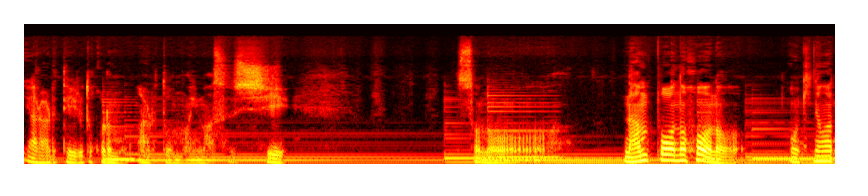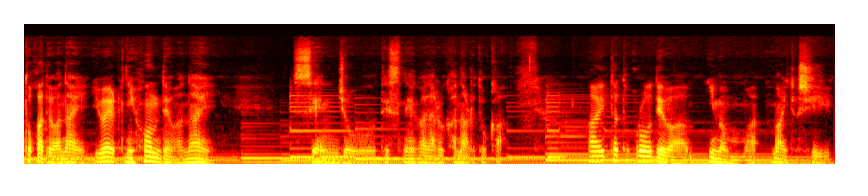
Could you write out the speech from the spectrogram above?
やられているところもあると思いますし、その、南方の方の沖縄とかではない、いわゆる日本ではない戦場ですね、ガダルカナルとか。ああいったところでは今も、ま、毎年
